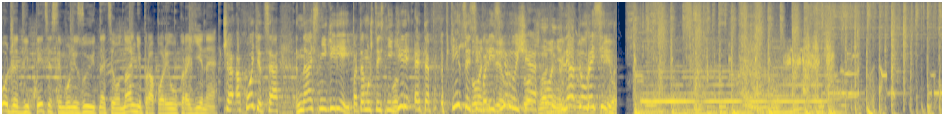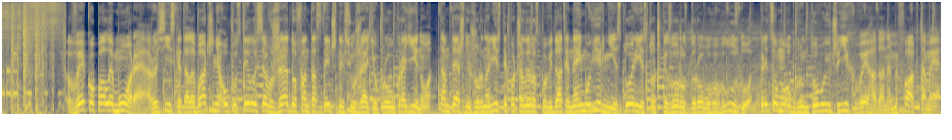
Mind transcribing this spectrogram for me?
Отже, дві птиці символізують національні прапори України. охотятся на снегирей, потому что снегирь это птица, символизирующая клятву России. Викопали море. Російське телебачення опустилося вже до фантастичних сюжетів про Україну. Тамтешні журналісти почали розповідати неймовірні історії з точки зору здорового глузду, при цьому обґрунтовуючи їх вигаданими фактами.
